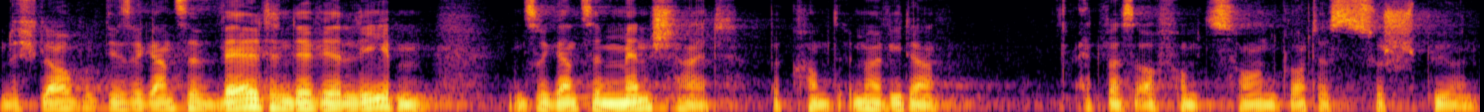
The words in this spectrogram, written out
Und ich glaube, diese ganze Welt, in der wir leben, unsere ganze Menschheit bekommt immer wieder etwas auch vom Zorn Gottes zu spüren,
